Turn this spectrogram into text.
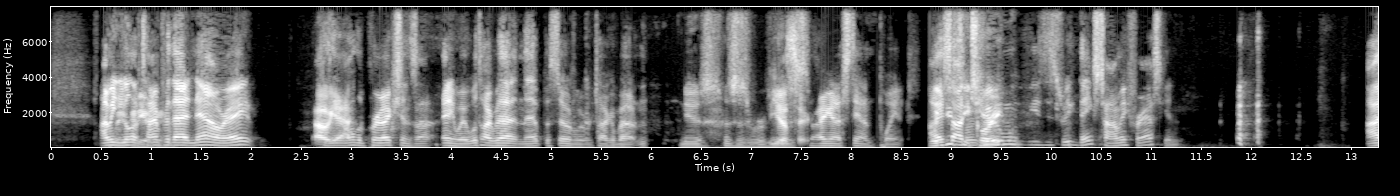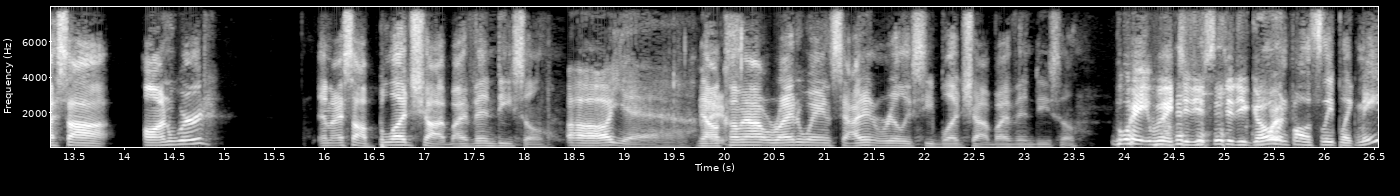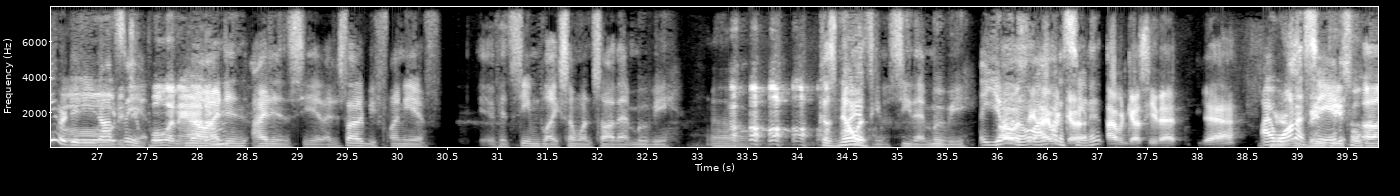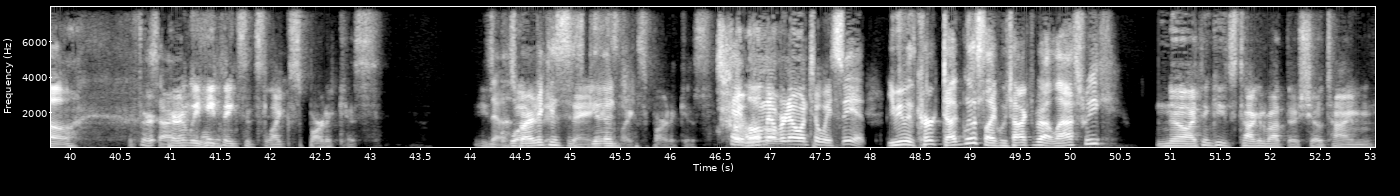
I mean, Play you'll have video time for that now, right? Oh yeah, All the productions. Uh, anyway, we'll talk about that in the episode where we talk about n- news. This is reviews. sir. so I got to stay on point. What'd I saw see, two Corey? movies this week. Thanks, Tommy, for asking. I saw Onward, and I saw Bloodshot by Vin Diesel. Oh yeah. Now I'll Nice. come out right away and say I didn't really see Bloodshot by Vin Diesel. Wait, wait. Did you did you go What? and fall asleep like me, or did you Oh, not did see you it? pull an Adam? No, I didn't. I didn't see it. I just thought it'd be funny if if it seemed like someone saw that movie Oh. because no I- one's gonna see that movie. You don't would know. say I would would have go. seen it. I would go see that. Yeah. I want to see Vin it. Oh, Sorry. Apparently, he thinks it's like Spartacus. He's No, Spartacus is good. It's like Spartacus. Hey, we'll Oh. never know until we see it. you mean with Kirk Douglas, like we talked about last week? No, I think he's talking about the Showtime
